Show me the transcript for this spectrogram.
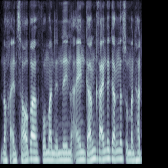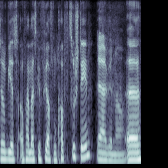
noch ein Zauber, wo man in den einen Gang reingegangen ist und man hatte irgendwie das, auf einmal das Gefühl, auf dem Kopf zu stehen. ja, genau. Äh,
